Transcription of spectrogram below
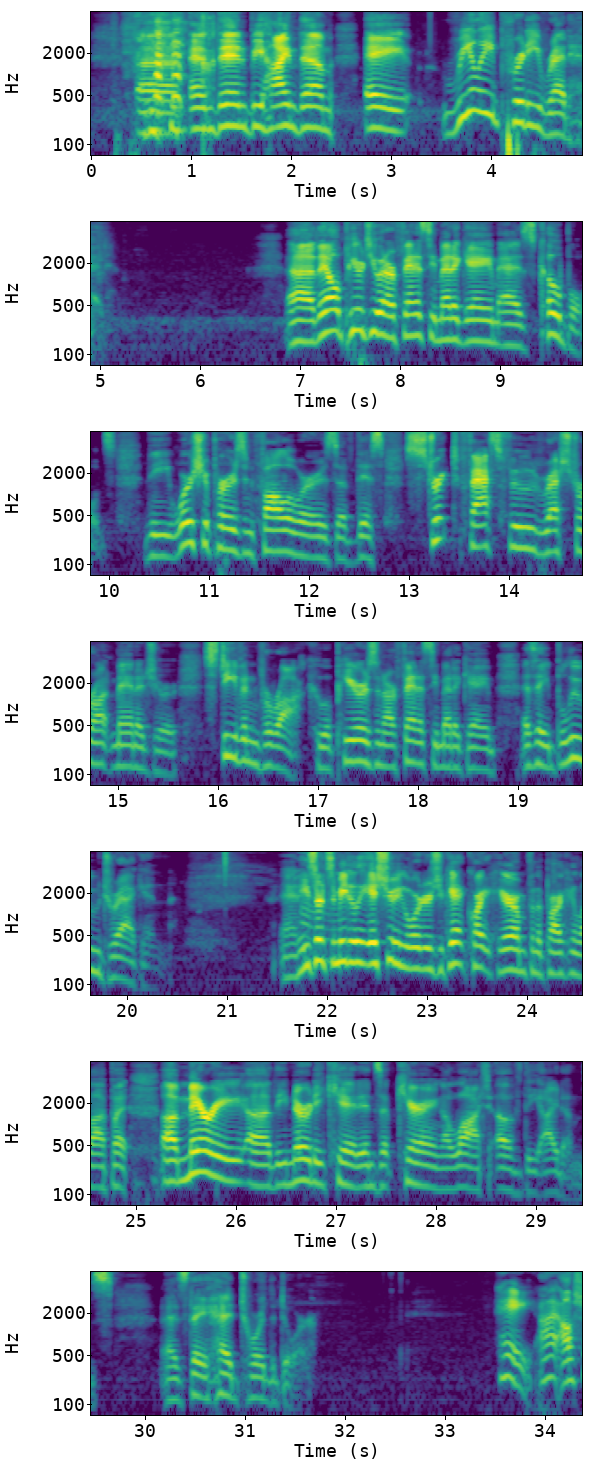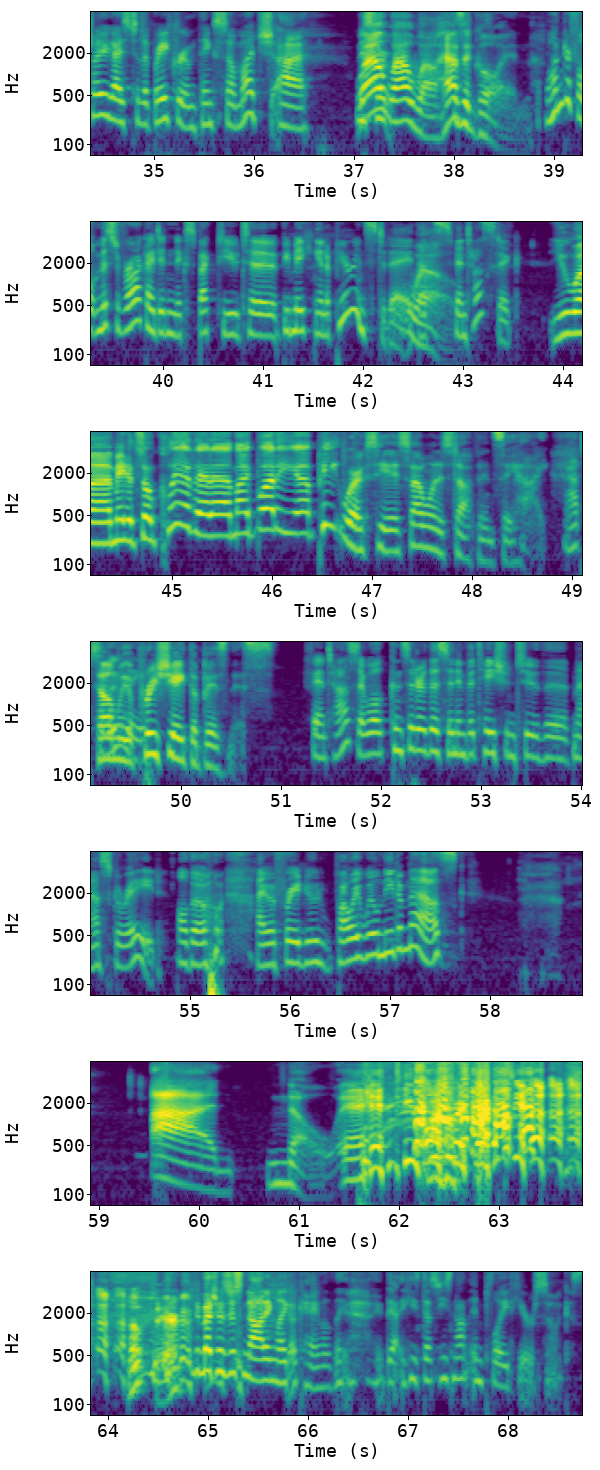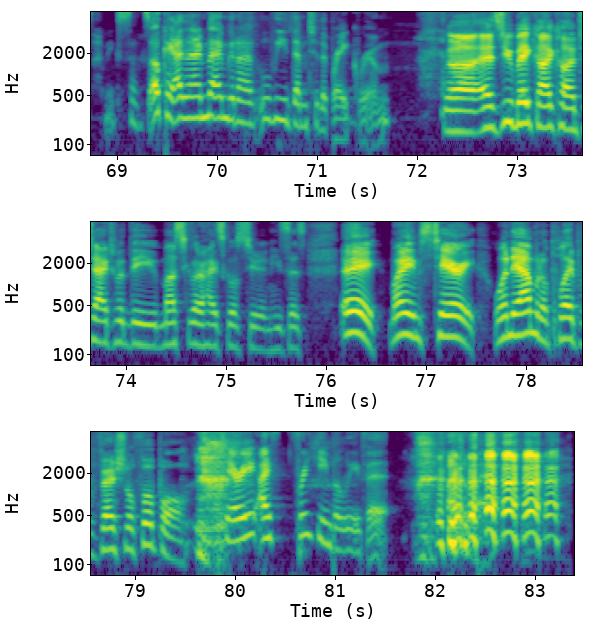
uh, and then behind them a really pretty redhead. Uh, they all appear to you in our fantasy metagame as kobolds, the worshippers and followers of this strict fast food restaurant manager, Stephen Varrock, who appears in our fantasy metagame as a blue dragon. And he starts immediately issuing orders. You can't quite hear him from the parking lot, but uh, Mary, uh, the nerdy kid, ends up carrying a lot of the items as they head toward the door. Hey, I, I'll show you guys to the break room. Thanks so much. Uh, Well, Mr. well, well, how's it going? Wonderful, Mr. Varrock. I didn't expect you to be making an appearance today. That's fantastic. You uh, made it so clear that uh, my buddy uh, Pete works here, so I want to stop in and say hi. Absolutely. Tell him we appreciate the business. Fantastic. Well, consider this an invitation to the masquerade. Although I'm afraid you probably will need a mask. Ah, no. And he walks right past you. Oh, fair. Demetra's just nodding, like, okay, well, that, he's does, he's not employed here, so I guess that makes sense. Okay, and I'm, I'm gonna lead them to the break room. Uh, as you make eye contact with the muscular high school student, he says, Hey, my name's Terry. One day I'm going to play professional football. Terry, I freaking believe it.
